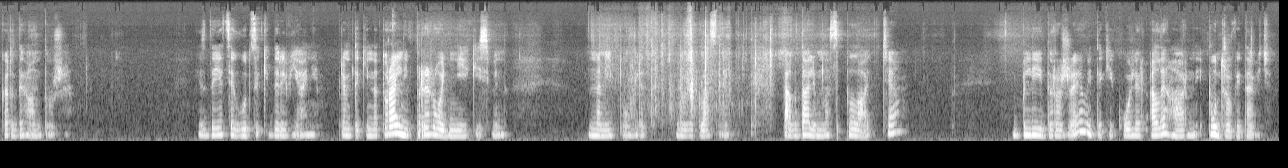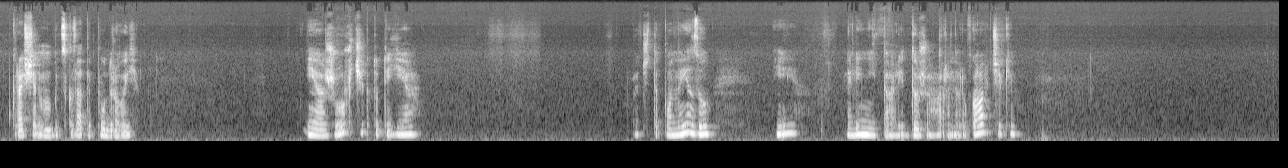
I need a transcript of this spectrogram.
Кардиган дуже. І, здається, гудзики дерев'яні. Прям такий натуральний, природній якийсь він. на мій погляд. Дуже класний. Так, далі в нас плаття. Блідо-рожевий такий колір, але гарний. Пудровий навіть. Краще, мабуть, сказати, пудровий. І ажурчик тут є. Бачите, понизу і на лінії талії. Дуже гарно рукавчики.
